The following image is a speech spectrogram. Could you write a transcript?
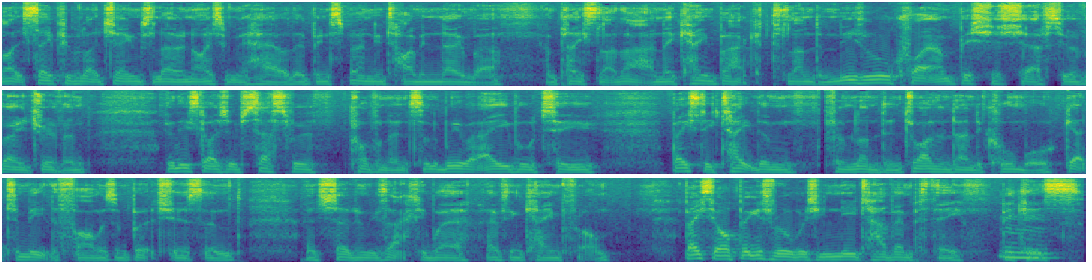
like, say, people like James Lowe and Isaac McHale, they'd been spending time in Noma and places like that, and they came back to London. These were all quite ambitious chefs who were very driven. But these guys were obsessed with provenance, and we were able to basically take them from London, drive them down to Cornwall, get to meet the farmers and butchers, and, and show them exactly where everything came from. Basically, our biggest rule was you need to have empathy because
